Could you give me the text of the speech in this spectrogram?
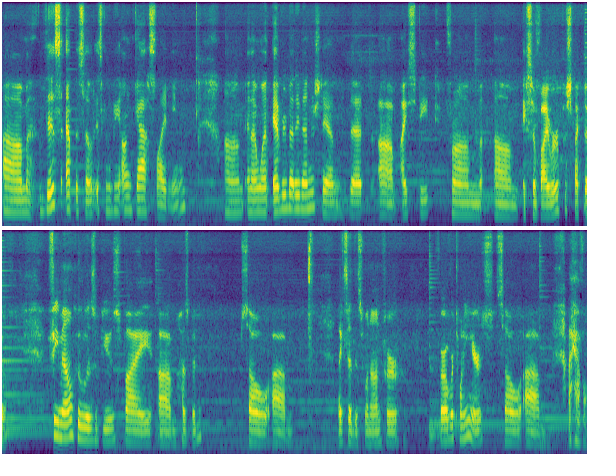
Um, this episode is going to be on gaslighting. Um, and I want everybody to understand that um, I speak from um, a survivor perspective, female who was abused by um, husband. So, um, like I said, this went on for for over 20 years. So um, I have a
